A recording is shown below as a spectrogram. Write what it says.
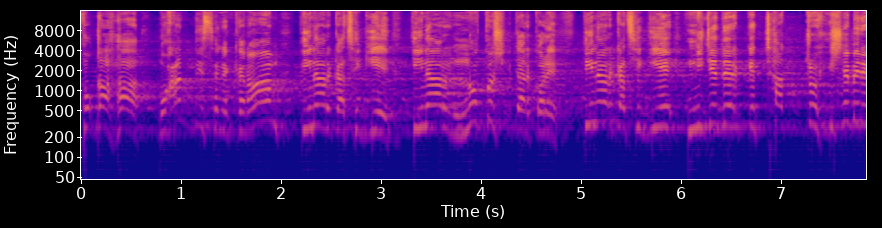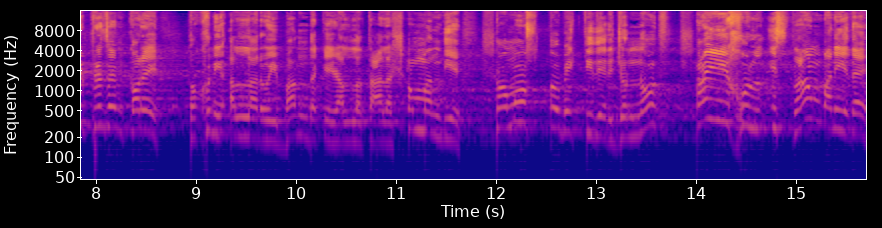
ফোকাহা, মুহাদ্দিসিনে কারাম তিনার কাছে গিয়ে তিনার নত স্বীকার করে, তিনার কাছে গিয়ে নিজেদেরকে ছাত্র হিসেবে রিপ্রেজেন্ট করে। তখনই আল্লাহর ওই বান্দাকে আল্লাহ তাআলা সম্মান দিয়ে সমস্ত ব্যক্তিদের জন্য শাইখুল ইসলাম বানিয়ে দেয়।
